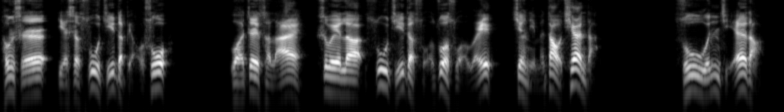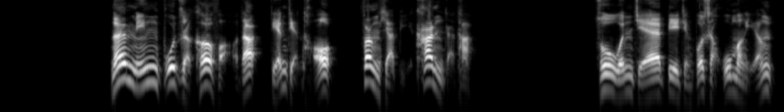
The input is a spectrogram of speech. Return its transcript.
同时也是苏吉的表叔。我这次来是为了苏吉的所作所为向你们道歉的。苏文杰道。南明不置可否的点点头，放下笔看着他。苏文杰毕竟不是胡梦莹。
